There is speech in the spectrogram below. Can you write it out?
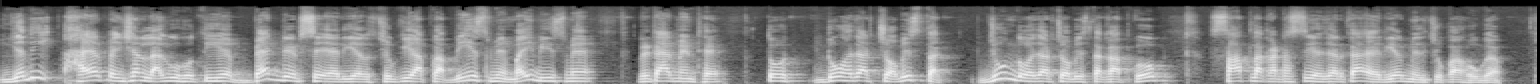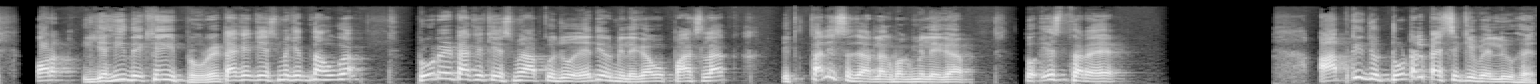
यदि हायर पेंशन लागू होती है बैक डेट से एरियर चूँकि आपका 20 में मई 20 में रिटायरमेंट है तो 2024 तक जून 2024 तक आपको सात लाख अठासी हज़ार का एरियर मिल चुका होगा। और यही देखें प्रोरेटा के केस में कितना होगा। प्रोरेटा के केस में आपको जो एरियर मिलेगा वो पाँच लाख इकतालीस हज़ार लगभग मिलेगा। तो इस तरह आपकी जो टोटल पैसे की वैल्यू है,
